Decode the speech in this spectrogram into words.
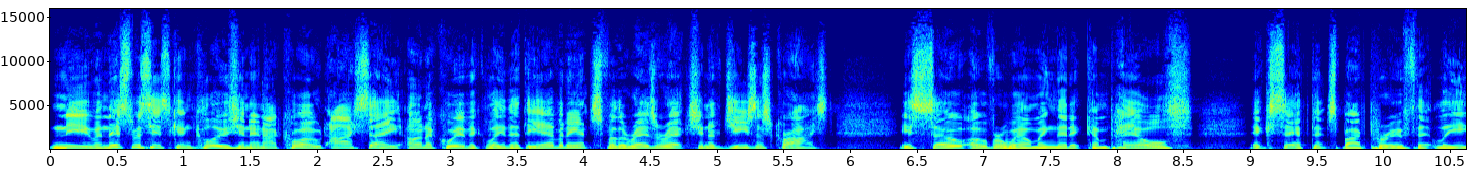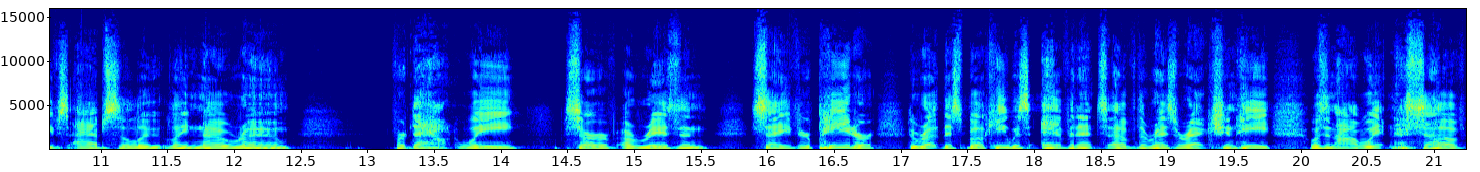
knew. And this was his conclusion, and I quote I say unequivocally that the evidence for the resurrection of Jesus Christ is so overwhelming that it compels acceptance by proof that leaves absolutely no room for doubt. We serve a risen Savior. Peter, who wrote this book, he was evidence of the resurrection. He was an eyewitness of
